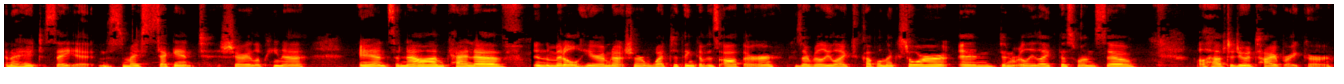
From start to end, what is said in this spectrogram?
And I hate to say it. This is my second Shari Lapena. And so now I'm kind of in the middle here. I'm not sure what to think of this author because I really liked Couple Next Door and didn't really like this one. So I'll have to do a tiebreaker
